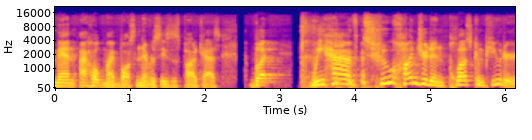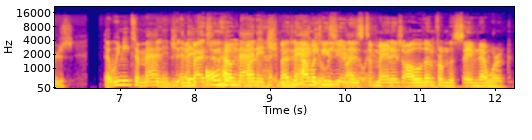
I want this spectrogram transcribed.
Man, I hope my boss never sees this podcast, but we have 200 and plus computers that we need to manage, and they've all imagine how been managed. imagine how much easier it by the is to manage all of them from the same network.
